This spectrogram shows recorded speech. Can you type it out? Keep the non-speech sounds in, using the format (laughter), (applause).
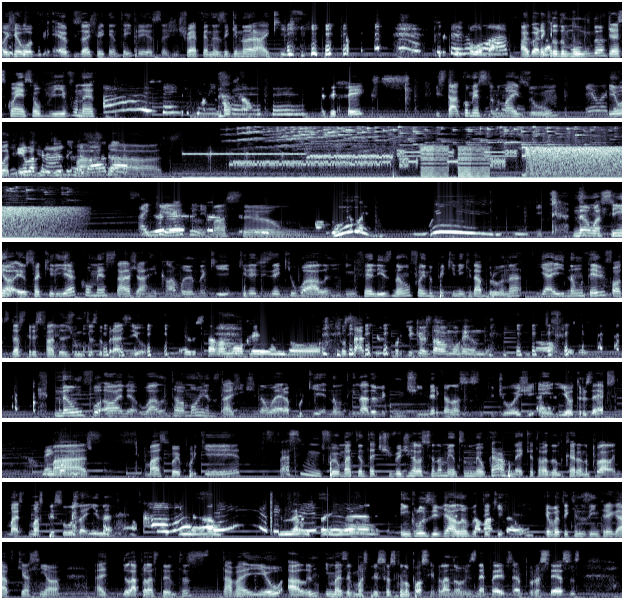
Hoje é o, é o episódio 83. A gente vai apenas ignorar aqui. Um pulou lápis, Agora que todo mundo já se conhece ao vivo, né? gente, que me diferença. Deepfakes. Está começando mais um. Eu acredito, Eu acredito, Eu acredito em fadas. Ai, que erro. Animação. Uh! Ui! Não, assim, ó, eu só queria começar já reclamando aqui. Queria dizer que o Alan, infeliz, não foi no piquenique da Bruna. E aí não teve fotos das três fadas juntas do Brasil. (laughs) Eu estava morrendo. Tu sabe por que, que eu estava morrendo? Nossa. Não foi. Olha, o Alan tava morrendo, tá, gente? Não era porque não tem nada a ver com o Tinder, que é o nosso assunto de hoje, e, e outros apps. Nem mas, mas foi porque, assim, foi uma tentativa de relacionamento no meu carro, né? Que eu tava dando carona pro Alan, mais pra umas pessoas aí, né? Covid. Não. Não, isso aí é. Inclusive, Alan, eu vou ter que, eu vou ter que nos entregar, porque assim, ó, lá pelas tantas, tava eu, Alan e mais algumas pessoas que eu não posso revelar nomes, né, para evitar processos.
